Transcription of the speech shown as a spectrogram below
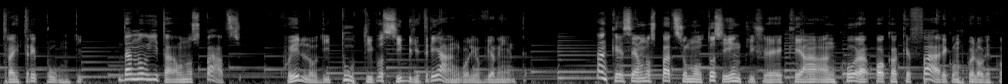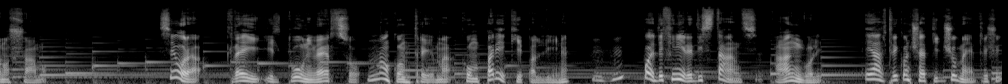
tra i tre punti danno vita a uno spazio, quello di tutti i possibili triangoli ovviamente, anche se è uno spazio molto semplice e che ha ancora poco a che fare con quello che conosciamo. Se ora crei il tuo universo non con tre ma con parecchie palline, Mhm. puoi definire distanze, angoli e altri concetti geometrici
